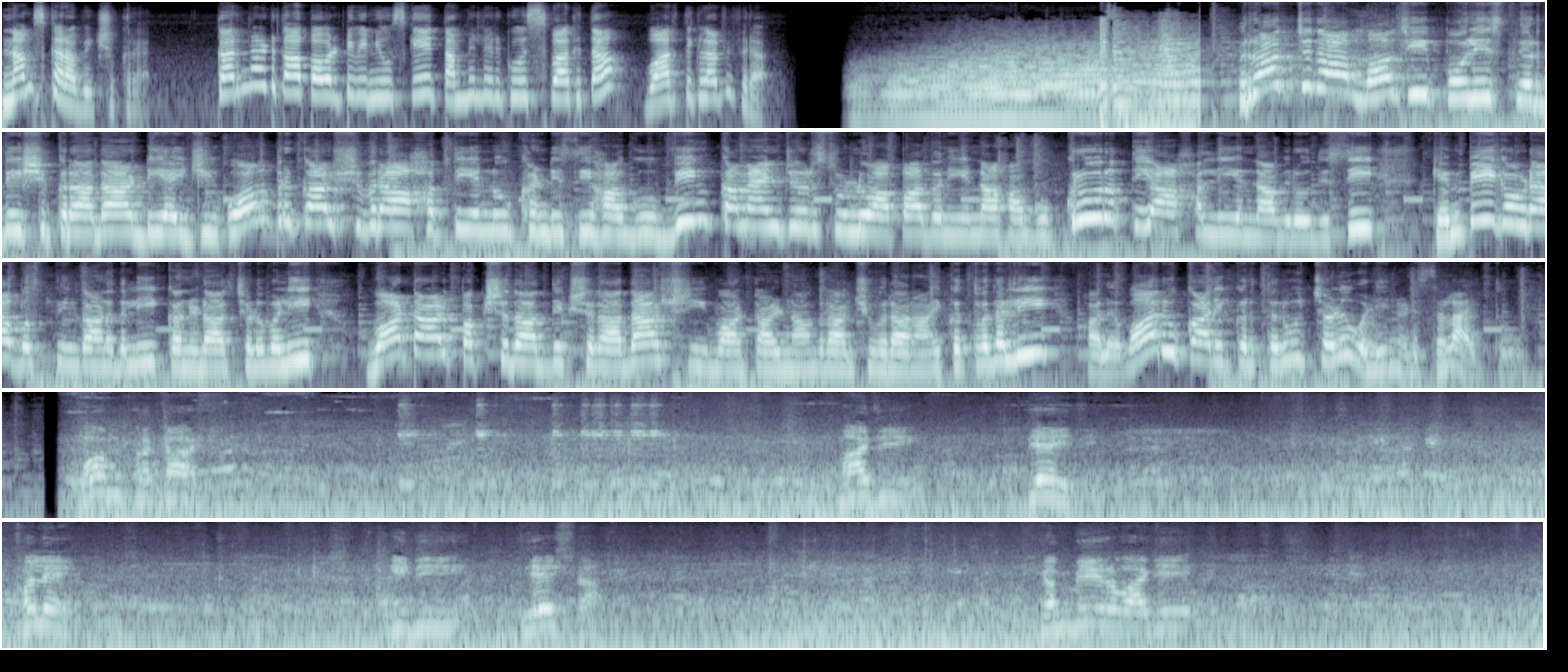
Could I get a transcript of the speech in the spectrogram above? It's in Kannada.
ನಮಸ್ಕಾರ ವೀಕ್ಷಕರೇ. ಕರ್ನಾಟಕ ಪವರ್ ಟಿವಿ ನ್ಯೂಸ್ಗೆ ತಮ್ಮೆಲ್ಲರಿಗೂ ಸ್ವಾಗತ. ವಾರ್ತೆಗಳ ವಿವರ. ರಾಜ್ಯದ ಮಾಜಿ ಪೊಲೀಸ್ ನಿರ್ದೇಶಕರಾದ ಡಿಐಜಿ ಓಂ ಪ್ರಕಾಶ್ ಅವರ ಹತ್ಯೆಯನ್ನು ಖಂಡಿಸಿ ಹಾಗೂ ವಿಂಗ್ ಕಮಾಂಡರ್ ಸುಳ್ಳು ಆಪಾದನೆಯನ್ನ ಹಾಗೂ ಕ್ರೂರತೆಯ ಹಲ್ಲೆಯನ್ನ ವಿರೋಧಿಸಿ ಕೆಂಪೇಗೌಡ ಬಸ್ ನಿಲ್ದಾಣದಲ್ಲಿ ಕನ್ನಡ ಚಳವಳಿ ವಾಟಾಳ್ ಪಕ್ಷದ ಅಧ್ಯಕ್ಷರಾದ ಶ್ರೀ ವಾಟಾಳ್ ನಾಗರಾಜ್ ಅವರ ನಾಯಕತ್ವದಲ್ಲಿ ಹಲವಾರು ಕಾರ್ಯಕರ್ತರು ಚಳುವಳಿ ನಡೆಸಲಾಯಿತು. ಓಂ ಪ್ರಕಾಶ್. ಮಾಜಿ ಡಿಐಜಿ. ಕೊಲೆ. ಇಡೀ ದೇಶ ಗಂಭೀರವಾಗಿ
